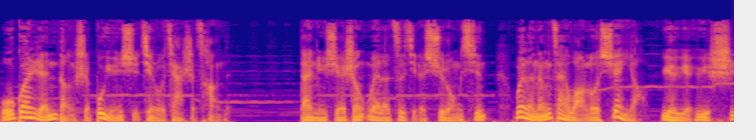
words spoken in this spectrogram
无关人等是不允许进入驾驶舱的。但女学生为了自己的虚荣心，为了能在网络炫耀，跃跃欲试；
